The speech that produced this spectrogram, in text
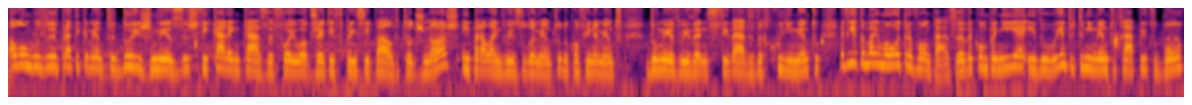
Ao longo de praticamente dois meses, ficar em casa foi o objetivo principal de todos nós e, para além do isolamento, do confinamento, do medo e da necessidade de recolhimento, havia também uma outra vontade, a da companhia e do entretenimento rápido, bom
